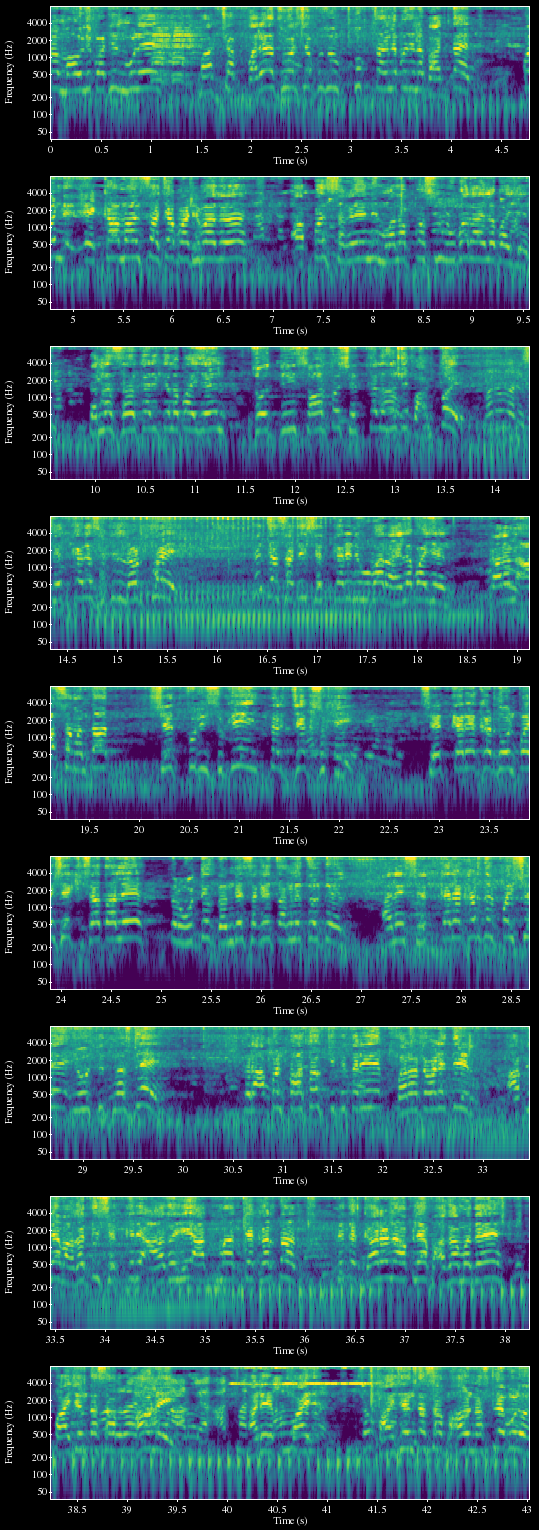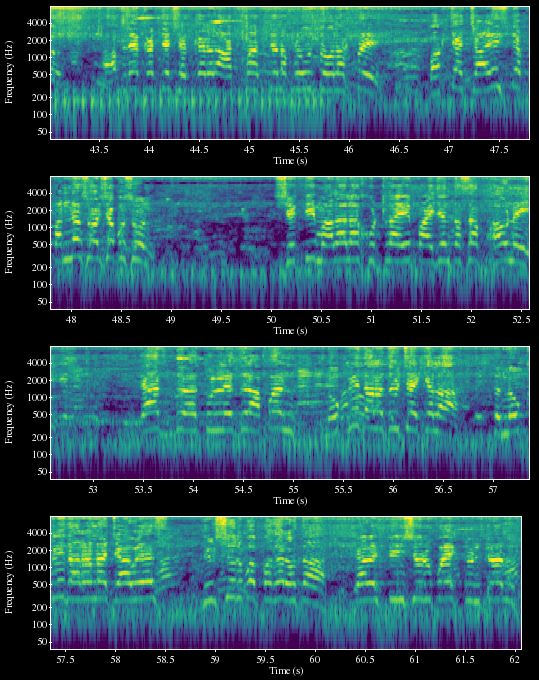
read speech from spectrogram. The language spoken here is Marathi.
मित्र माऊली पाटील मुळे मागच्या बऱ्याच वर्षापासून खूप चांगल्या पद्धतीने भांडतायत. पण एका माणसाच्या पाठीमागं आपण सगळ्यांनी मनापासून उभं राहिलं पाहिजे. त्यांना सहकार्य केलं पाहिजे. जो निस्वार्थ शेतकऱ्यासाठी भांडतोय शेतकऱ्यासाठी लढतोय त्याच्यासाठी शेतकऱ्यांनी उभा राहिलं पाहिजे. कारण असं म्हणतात शेतकरी सुखी तर जग सुखी. शेतकऱ्याकडे दोन पैसे खिशात आले तर उद्योगधंदे सगळे चांगले चालतील आणि शेतकऱ्याकडे जर पैसे व्यवस्थित नसले तर आपण पाहतो कितीतरी मराठवाड्यातील आपल्या भागातील शेतकरी आजही आत्महत्या करतात. त्याचं कारण आपल्या भागामध्ये पाहिजे तसा भाव नाही. आणि पाहिजे पाहिजे तसा भाव नसल्यामुळं आपल्याकडच्या शेतकऱ्याला आत्महत्येला प्रवृत्त होऊ लागतंय. मागच्या चाळीस ते पन्नास वर्षापासून शेतीमालाला कुठलाही पाहिजे तसा भाव नाही. त्याच तुलनेत जर आपण नोकरीदाराचा विचार केला तर नोकरीदाराला ज्यावेळेस दीडशे रुपये पगार होता त्यावेळेस तीनशे रुपये क्विंटल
